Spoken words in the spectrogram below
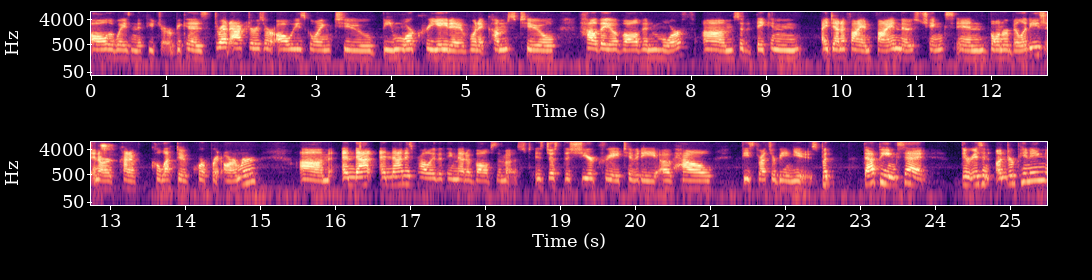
all the ways in the future because threat actors are always going to be more creative when it comes to how they evolve and morph um, so that they can identify and find those chinks in vulnerabilities in our kind of collective corporate armor um, and that and that is probably the thing that evolves the most is just the sheer creativity of how these threats are being used but that being said there is an underpinning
